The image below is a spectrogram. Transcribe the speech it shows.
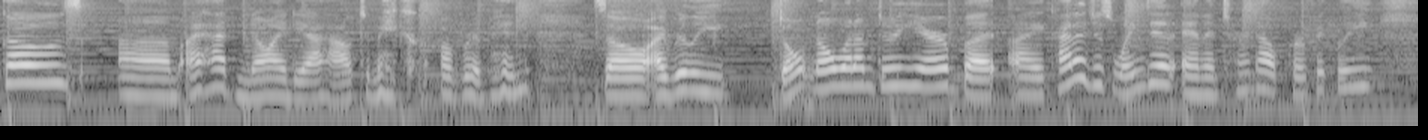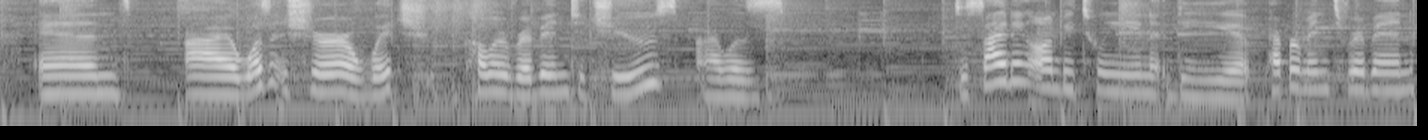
goes, um, I had no idea how to make a ribbon. So I really don't know what I'm doing here, but I kind of just winged it and it turned out perfectly. And I wasn't sure which color ribbon to choose. I was deciding on between the peppermint ribbon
